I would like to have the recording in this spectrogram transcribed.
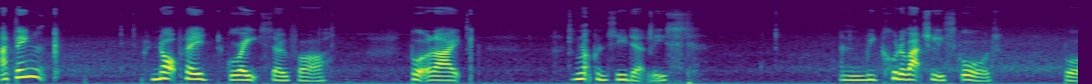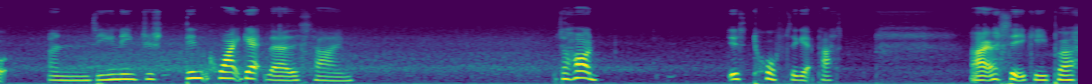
I think not played great so far, but like not conceded at least, and we could have actually scored, but and Zini just didn't quite get there this time. It's a hard. It's tough to get past like a city keeper.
